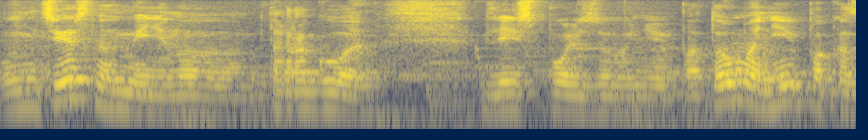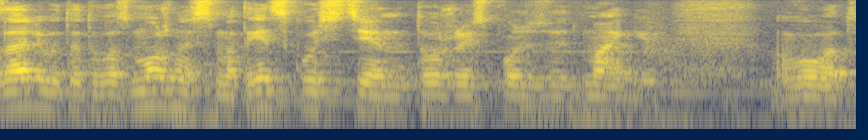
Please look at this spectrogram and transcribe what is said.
ну, интересное умение, но дорогое для использования. Потом они показали вот эту возможность смотреть сквозь стены, тоже используют магию. Вот.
